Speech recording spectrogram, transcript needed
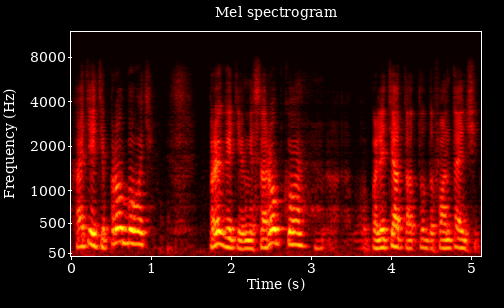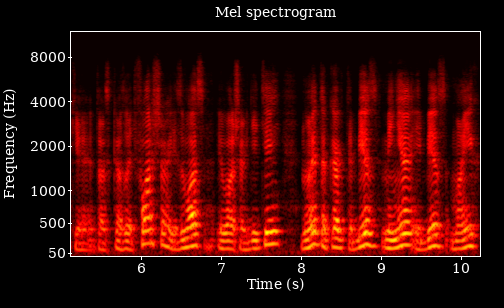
Хотите пробовать, прыгайте в мясорубку, полетят оттуда фонтанчики, так сказать, фарша из вас и ваших детей, но это как-то без меня и без моих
